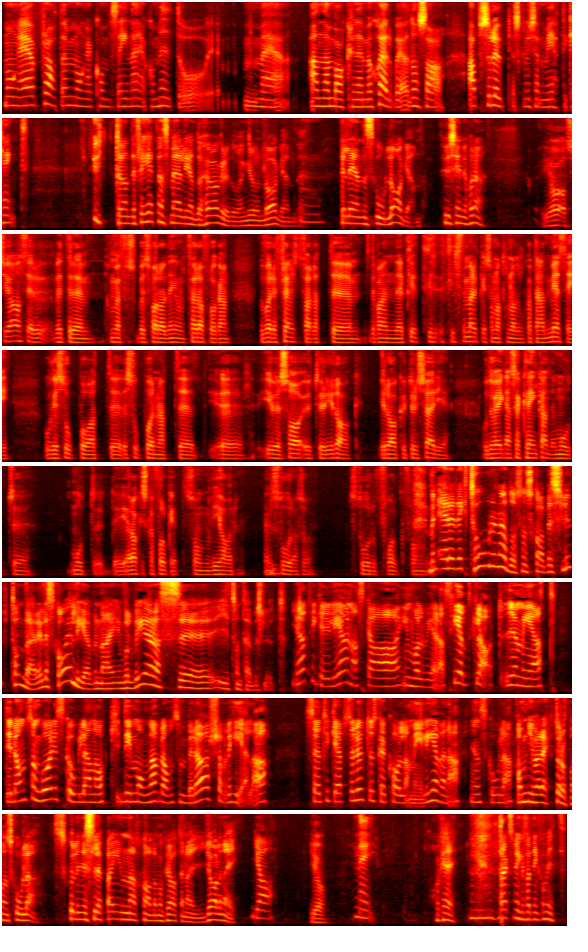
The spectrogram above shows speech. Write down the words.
Många, jag pratade med många kompisar innan jag kom hit och med annan bakgrund än mig själv och jag, de sa absolut, jag skulle känna mig jättekränkt. Yttrandefriheten smäller ändå högre då än grundlagen. Eller än skollagen. Hur ser ni på det? Ja, alltså jag anser, vet du, om jag får besvara den förra frågan, då var det främst för att eh, det var en eh, kli- kli- klistermärke som Nationaldemokraterna hade med sig och det stod på, att, eh, det stod på den att eh, eh, USA ut ur Irak, Irak ut ur Sverige. Och det var ju ganska kränkande mot, eh, mot det irakiska folket som vi har en stor, alltså, stor folk från... Men är det rektorerna då som ska besluta om det här? Eller ska eleverna involveras eh, i ett sånt här beslut? Jag tycker eleverna ska involveras, helt klart. I och med att det är de som går i skolan och det är många av dem som berörs av det hela. Så jag tycker absolut du ska kolla med eleverna i en skola. Om ni var rektor på en skola, skulle ni släppa in Nationaldemokraterna? Ja eller nej? Ja. Ja. Nej. Okej. Tack så mycket för att ni kom hit.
